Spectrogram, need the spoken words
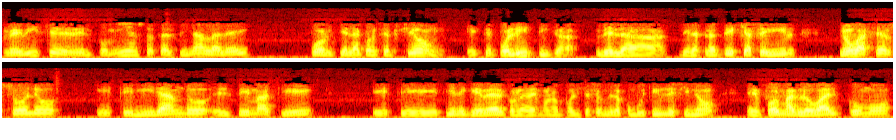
revise desde el comienzo hasta el final la ley, porque la concepción este, política de la, de la estrategia a seguir no va a ser solo este, mirando el tema que este, tiene que ver con la desmonopolización de los combustibles, sino en forma global cómo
